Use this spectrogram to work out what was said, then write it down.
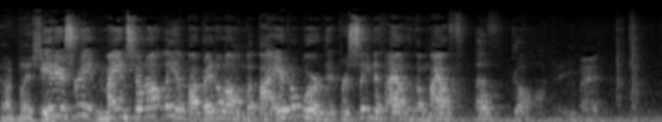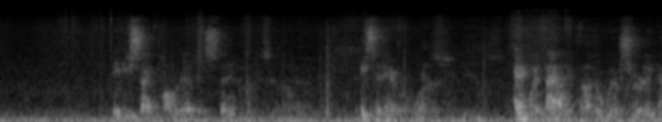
God bless you. It is written, Man shall not live by bread alone, but by every word that proceedeth out of the mouth of God. Amen. Did he say part of it, Steve? He said every word. And without it, Father, we'll surely die.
